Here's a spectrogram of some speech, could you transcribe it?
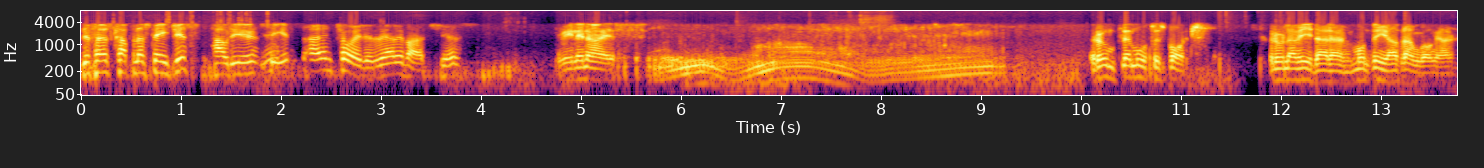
the first couple of stages, how do you see it? I enjoyed it very much, yes. Really nice. Rumple Motorsport rullar vidare mot nya framgångar.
